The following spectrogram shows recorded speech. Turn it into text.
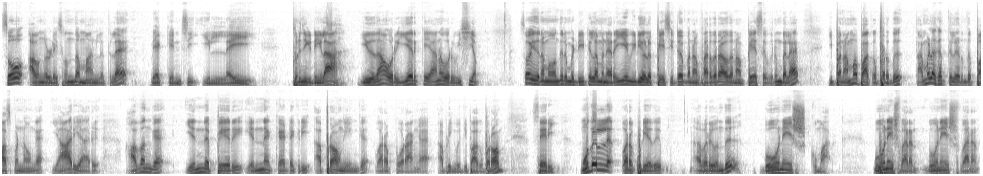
ஸோ அவங்களுடைய சொந்த மாநிலத்தில் வேக்கன்சி இல்லை. புரிஞ்சுக்கிட்டீங்களா? இதுதான் ஒரு இயற்கையான ஒரு விஷயம். ஸோ இது நம்ம வந்து ரொம்ப டீட்டெயில் நம்ம நிறைய வீடியோவில் பேசிட்டோம். இப்போ நான் ஃபர்தராக அதை நான் பேச விரும்பலை. இப்போ நம்ம பார்க்க போகிறது தமிழகத்திலிருந்து பாஸ் பண்ணவங்க யார் யார்? அவங்க என்ன பேர் என்ன கேட்டகரி அப்புறம் அவங்க எங்கே வரப்போகிறாங்க அப்படிங்க பற்றி பார்க்க போகிறோம் சரி முதல்ல வரக்கூடியது அவர் வந்து புவனேஷ் குமார் புவனேஸ்வரன் புவனேஸ்வரன்.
